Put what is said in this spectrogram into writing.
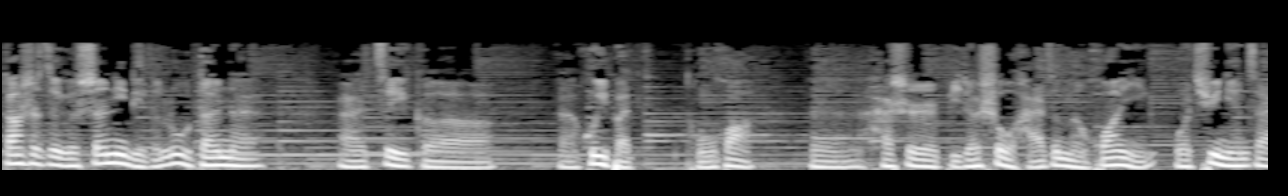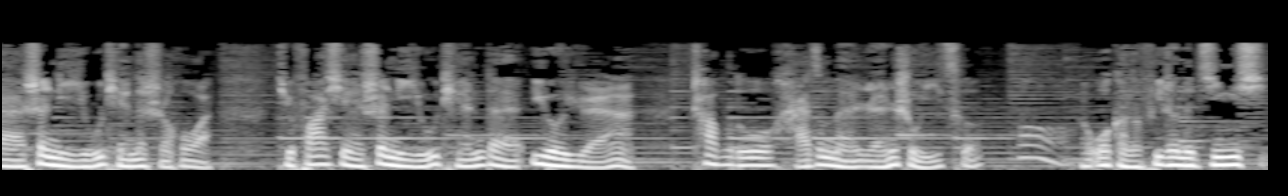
但是这个《森林里的路灯》呢，呃，这个呃绘本童话。嗯，还是比较受孩子们欢迎。我去年在胜利油田的时候啊，就发现胜利油田的幼儿园啊，差不多孩子们人手一册。哦，我感到非常的惊喜。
